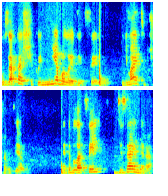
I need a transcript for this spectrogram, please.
У заказчика не было этой цели. Понимаете, в чем дело? Это была цель дизайнера.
